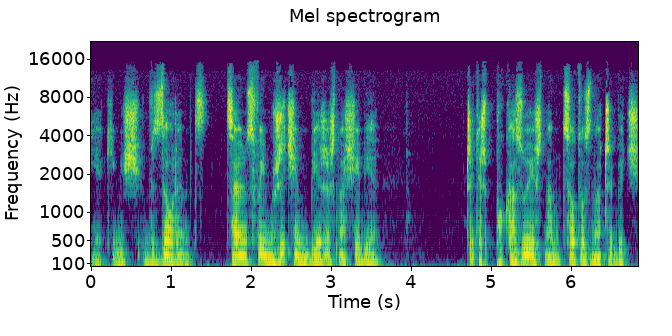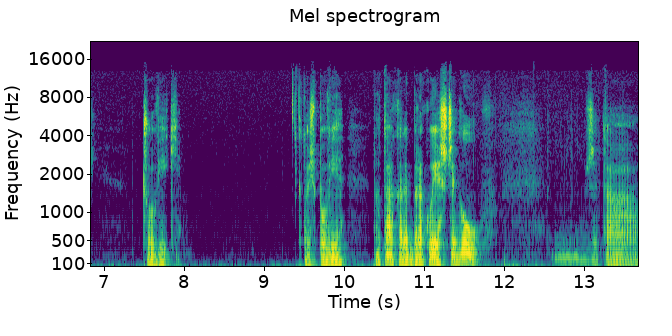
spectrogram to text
jakimś wzorem. Całym swoim życiem bierzesz na siebie, czy też pokazujesz nam, co to znaczy być człowiekiem. Ktoś powie, no tak, ale brakuje szczegółów, że, ta,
